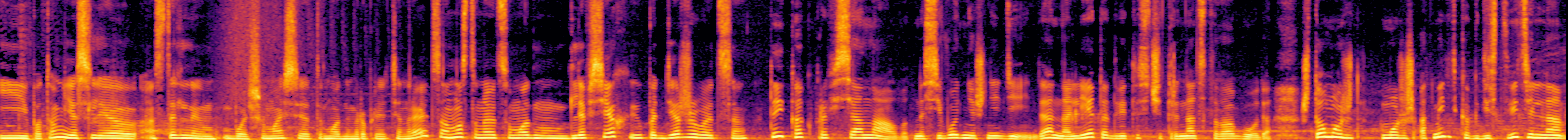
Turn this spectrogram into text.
И потом, если остальным больше массе это модное мероприятие нравится, оно становится модным для всех и поддерживается. Ты как профессионал вот на сегодняшний день, да, на лето 2013 года, что может, можешь отметить как действительно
